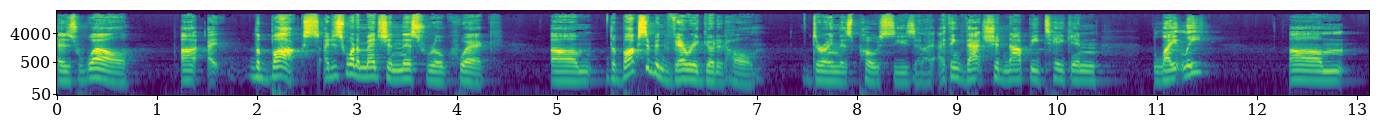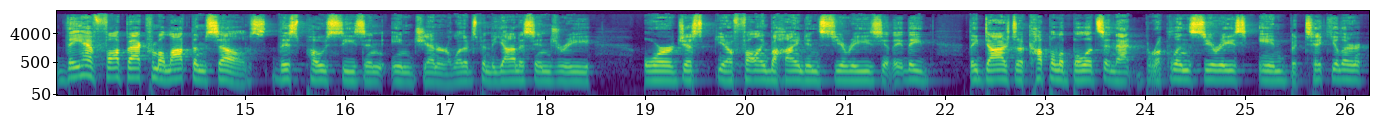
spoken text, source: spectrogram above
as well. Uh, I, the Bucks. I just want to mention this real quick. Um, the Bucks have been very good at home during this postseason. I, I think that should not be taken lightly. Um, they have fought back from a lot themselves this postseason in general, whether it's been the Giannis injury or just you know falling behind in series. You know, they they they dodged a couple of bullets in that Brooklyn series in particular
